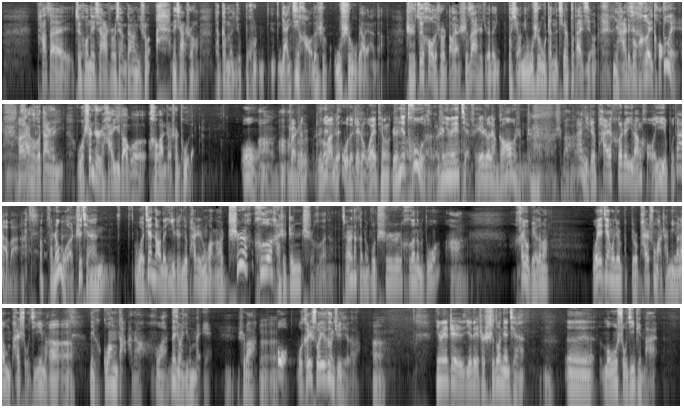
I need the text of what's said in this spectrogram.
他在最后那下的时候，像刚刚你说啊那下的时候，他根本就不会演技好的是无实物表演的，只是最后的时候，导演实在是觉得不行，你无实物真的其实不太行，你还是得给我喝一口，对，啊才会喝。但是我甚至还遇到过喝完这身吐的哦啊啊啊！转身喝完吐的这种我也听，人家吐可能是因为减肥、热量高什么之类的，是吧？那你这拍喝这一两口意义不大吧？反正我之前我见到的艺人就拍这种广告，吃喝还是真吃喝的，虽然他可能不吃喝那么多啊。还有别的吗？我也见过，就比如拍数码产品，原来我们拍手机嘛，嗯嗯那个光打的，哇，那叫一个美，是吧？嗯嗯哦，我可以说一个更具体的了，嗯因为这也得是十多年前，呃，某手机品牌，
